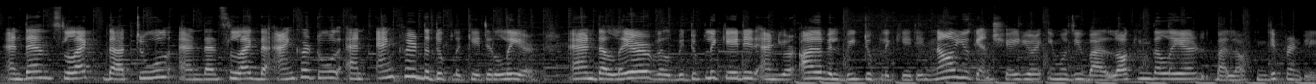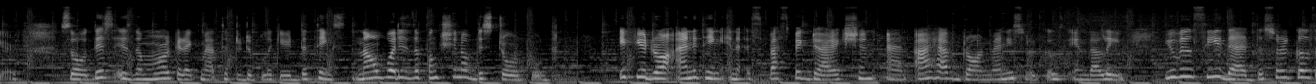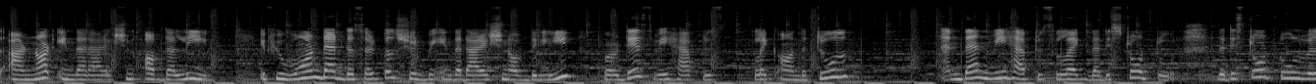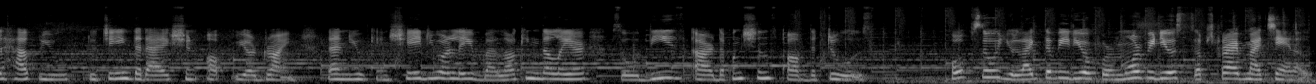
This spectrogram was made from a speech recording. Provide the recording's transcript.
and then select the tool and then select the anchor tool and anchor the duplicated layer. And the layer will be duplicated and your eye will be duplicated. Now you can shade your emoji by locking the layer by locking different layers. So this is the more correct method to duplicate the things. Now what is the function of distort tool if you draw anything in a specific direction and I have drawn many circles in the leaf, you will see that the circles are not in the direction of the leaf. If you want that the circle should be in the direction of the leaf, for this we have to click on the tool. And then we have to select the distort tool. The distort tool will help you to change the direction of your drawing. Then you can shade your leaf by locking the layer. So these are the functions of the tools. Hope so you like the video. For more videos subscribe my channel.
